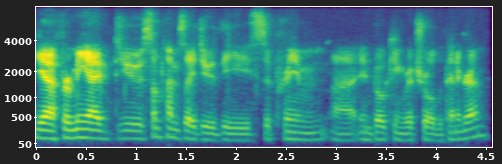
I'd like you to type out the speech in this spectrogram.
yeah, for me, I do sometimes I do the supreme uh, invoking ritual, the pentagram,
